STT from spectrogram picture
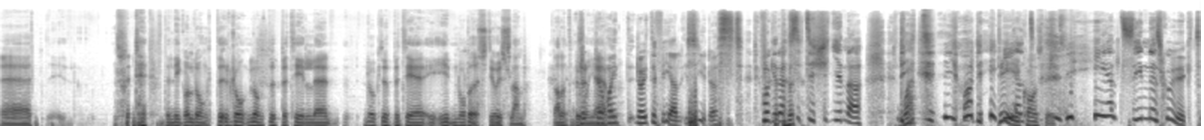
eh, det, den ligger långt, långt, långt uppe till, eh, långt uppe till i, nordöst i Ryssland. Där det inte bor en Du, du, har jävel. inte, du har inte fel, i sydöst. Det är på gränsen till Kina. What? Ja, det är, Det är helt, konstigt. det är helt sinnessjukt.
